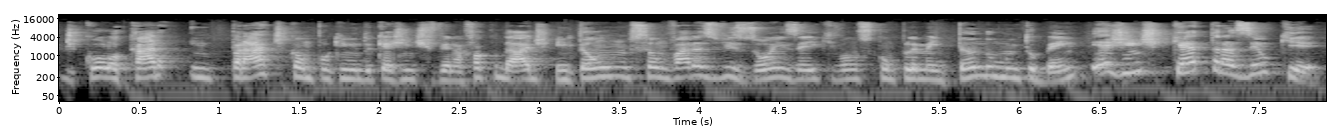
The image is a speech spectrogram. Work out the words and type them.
de colocar em prática um pouquinho do que a gente vê na faculdade. Então são várias visões aí que vão se complementando muito bem. E a gente quer trazer o quê?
